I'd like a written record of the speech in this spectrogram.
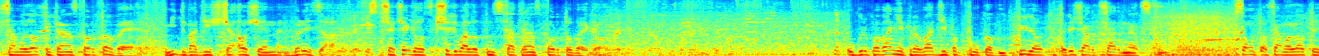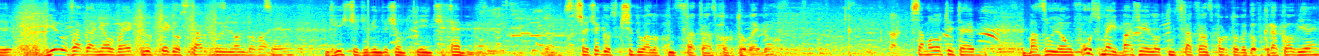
samoloty transportowe Mi-28 Bryza z trzeciego skrzydła lotnictwa transportowego. Ugrupowanie prowadzi podpułkownik pilot Ryszard Sarnacki. Są to samoloty wielozadaniowe, krótkiego startu i lądowania. C-295M z trzeciego skrzydła lotnictwa transportowego. Samoloty te bazują w ósmej bazie lotnictwa transportowego w Krakowie.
